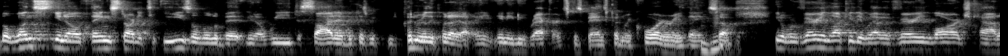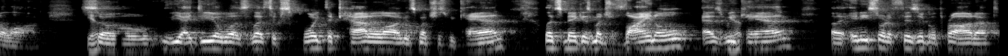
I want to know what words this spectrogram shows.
But once you know things started to ease a little bit you know we decided because we, we couldn't really put out any, any new records because bands couldn't record or anything. Mm-hmm. so you know we're very lucky that we have a very large catalog Yep. So the idea was let's exploit the catalog as much as we can. Let's make as much vinyl as we yep. can, uh, any sort of physical product,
